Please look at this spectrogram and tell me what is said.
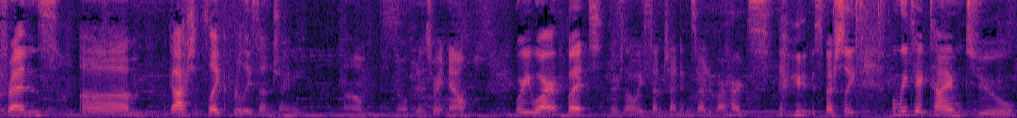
friends. Um, gosh, it's like really sunshiny. Um, I don't know if it is right now where you are, but there's always sunshine inside of our hearts, especially when we take time to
